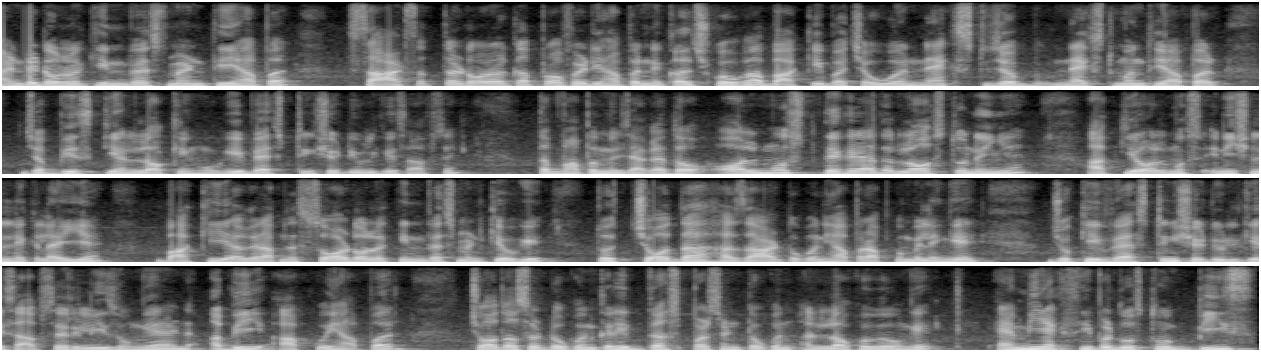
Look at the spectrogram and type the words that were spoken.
हंड्रेड डॉलर की इन्वेस्टमेंट थी यहाँ पर। साठ, सत्तर डॉलर का प्रॉफिट यहाँ पर निकल चुका होगा। बाकी बचा हुआ नेक्स्ट जब नेक्स्ट मंथ यहाँ पर जब भी इसकी अनलॉकिंग होगी वेस्टिंग शेड्यूल के हिसाब से तब वहाँ पर मिल जाएगा। तो ऑलमोस्ट देखा जाए तो लॉस तो नहीं है। आपकी ऑलमोस्ट इनिशियल निकल आई है। बाकी अगर आपने सौ डॉलर की इन्वेस्टमेंट की होगी तो चौदह हज़ार टोकन यहाँ पर आपको मिलेंगे, जो कि वेस्टिंग शेड्यूल के हिसाब से रिलीज़ होंगे एंड अभी आपको यहाँ पर चौदह सौ टोकन करीब दस परसेंट टोकन अनलॉक हो गए होंगे। एम ई एक्स पर दोस्तों बीस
